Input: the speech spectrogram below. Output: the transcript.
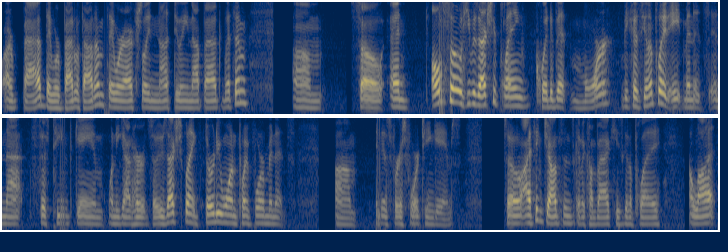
are bad. They were bad without him. They were actually not doing that bad with him. Um, so and also he was actually playing quite a bit more because he only played eight minutes in that 15th game when he got hurt. So he was actually playing 31.4 minutes um, in his first 14 games. So I think Johnson's going to come back. He's going to play a lot.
